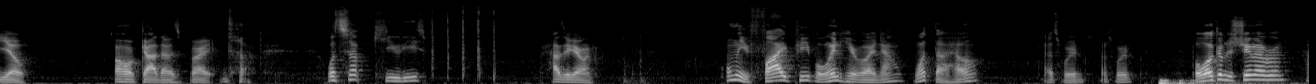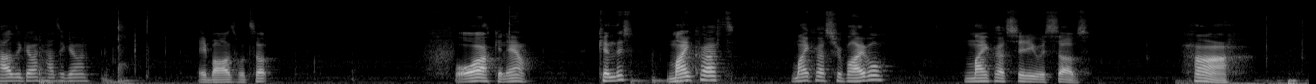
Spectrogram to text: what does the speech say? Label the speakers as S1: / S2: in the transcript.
S1: Yo. Oh god, that was bright. What's up, cuties? How's it going? Only five people in here right now. What the hell? That's weird. That's weird. But welcome to stream, everyone. How's it going? How's it going? Hey, Boz, what's up? Fucking hell. Can this Minecraft Minecraft Survival? Minecraft City with subs. Huh.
